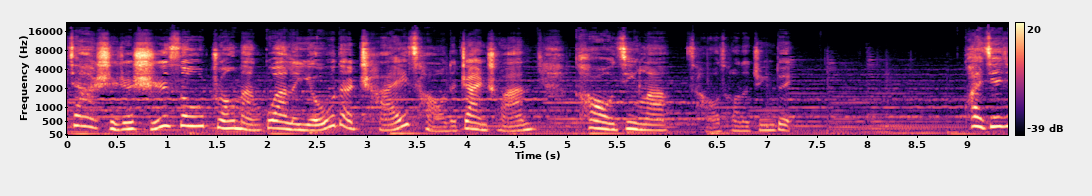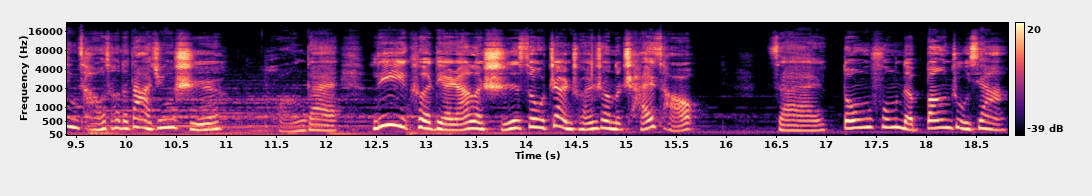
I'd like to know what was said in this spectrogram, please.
驾驶着十艘装满灌了油的柴草的战船，靠近了曹操的军队。快接近曹操的大军时，黄盖立刻点燃了十艘战船上的柴草，在东风的帮助下，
